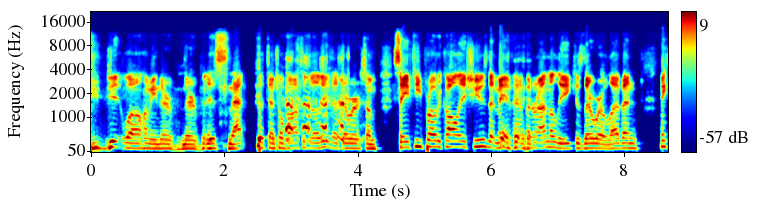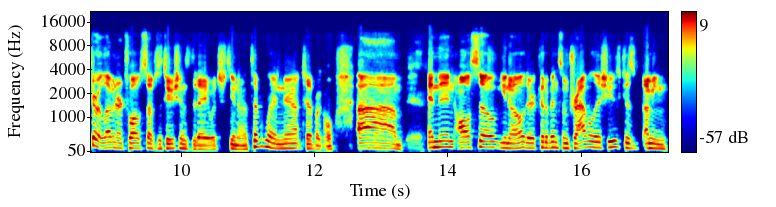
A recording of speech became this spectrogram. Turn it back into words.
you did well, I mean, there there is that potential possibility that there were some safety protocol issues that may have happened around the league because there were 11 I think there were 11 or 12 substitutions today, which, you know, typically not typical. Um, Yeah. and then also, you know, there could have been some travel issues because, I mean,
